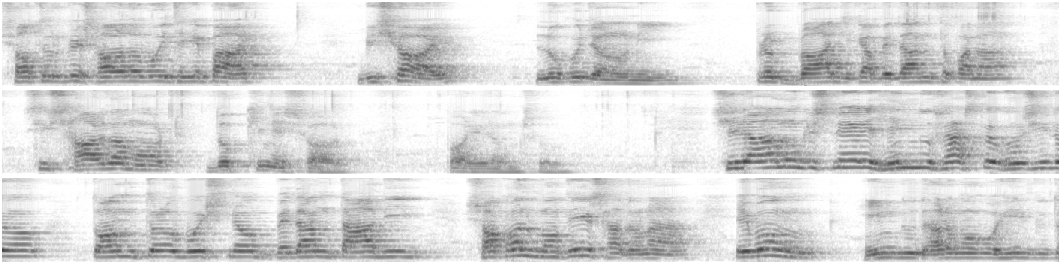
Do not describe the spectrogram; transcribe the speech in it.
শতরূপে সারদা বই থেকে পাঠ, বিষয়, লোকজননী, প্রব্রাজিকা বেদান্তপানা, শ্রী সারদা মঠ, দক্ষিণেশ্বর, পরের অংশ। শ্রীরামকৃষ্ণের হিন্দু শাস্ত্র ঘোষিত, তন্ত্র, বৈষ্ণব বেদান্তাদি সকল মতের সাধনা এবং হিন্দু ধর্ম বহির্ভূত,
